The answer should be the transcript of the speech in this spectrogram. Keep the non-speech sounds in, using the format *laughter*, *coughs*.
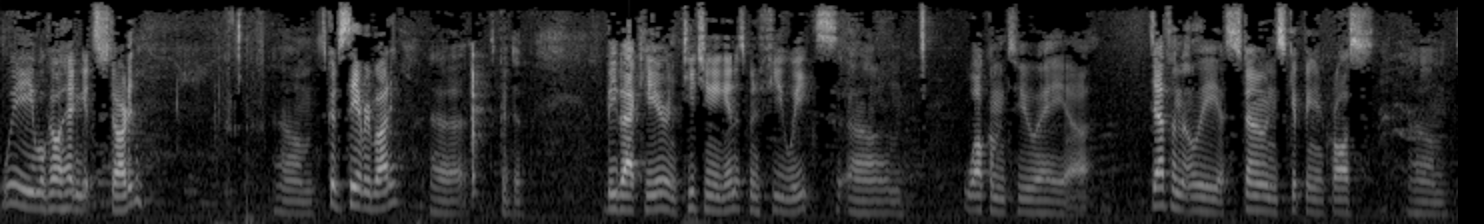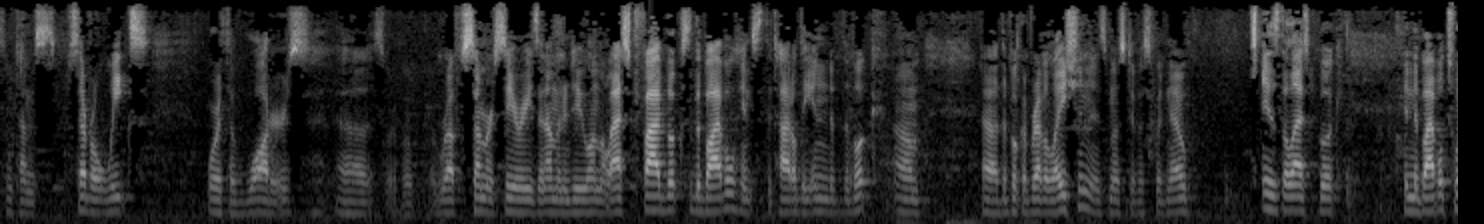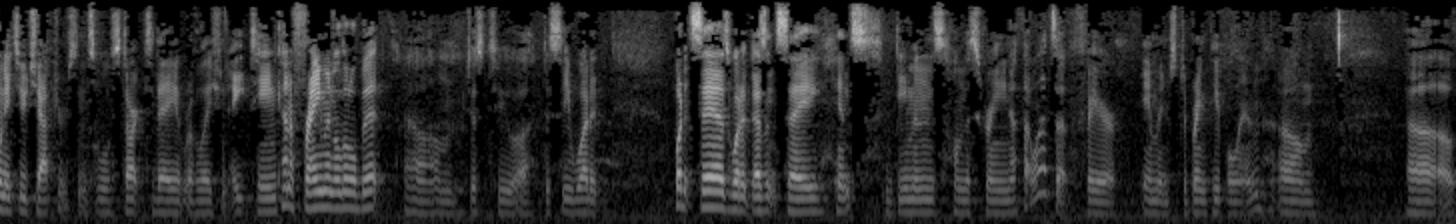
We will go ahead and get started. Um, it's good to see everybody. Uh, it's good to be back here and teaching again. It's been a few weeks. Um, welcome to a uh, definitely a stone skipping across um, sometimes several weeks worth of waters. Uh, sort of a, a, rough summer series that I'm going to do on the last five books of the Bible, hence the title, The End of the Book. Um, uh, the book of Revelation, as most of us would know, is the last book in the Bible, 22 chapters, and so we'll start today at Revelation 18, kind of frame it a little bit, um, just to uh, to see what it what it says, what it doesn't say. Hence, demons on the screen. I thought, well, that's a fair image to bring people in. Um, uh,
